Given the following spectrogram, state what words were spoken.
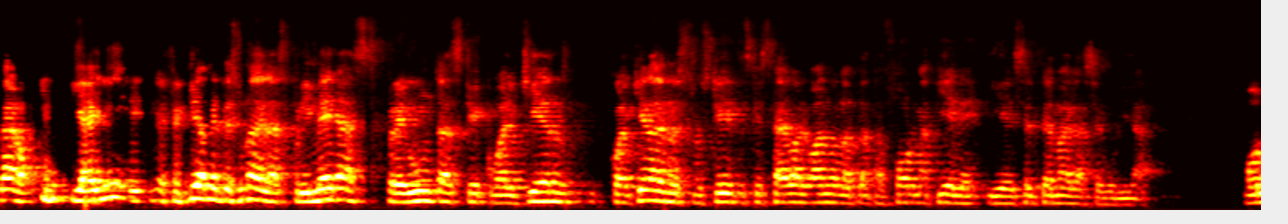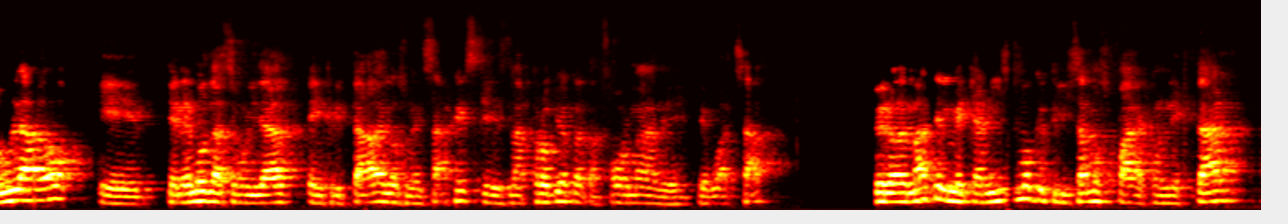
Claro, y, ahí eh, efectivamente es una de las primeras preguntas que cualquier, cualquiera de nuestros clientes que está evaluando la plataforma tiene y es el tema de la seguridad. Por un lado, eh, tenemos la seguridad encriptada de los mensajes, que es la propia plataforma de, WhatsApp, pero además el mecanismo que utilizamos para conectar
